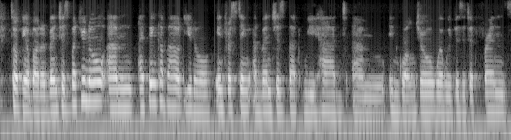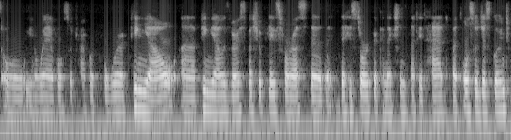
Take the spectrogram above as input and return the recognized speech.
talking about adventures. But you know, um, I think about you know interesting adventures that we had um, in Guangzhou where we visited friends, or you know where I've also traveled for work. Pingyao, uh, Pingyao is a very special place for us. The, the, the historical connections that it had, but also just going to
